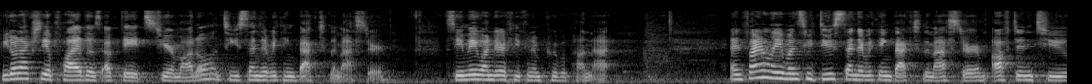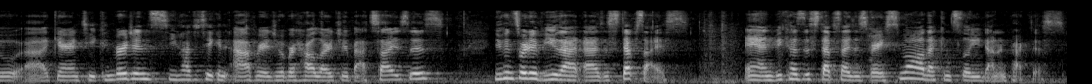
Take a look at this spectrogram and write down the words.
But you don't actually apply those updates to your model until you send everything back to the master. So you may wonder if you can improve upon that. And finally, once you do send everything back to the master, often to uh, guarantee convergence, you have to take an average over how large your batch size is. you can sort of view that as a step size. And because the step size is very small, that can slow you down in practice.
